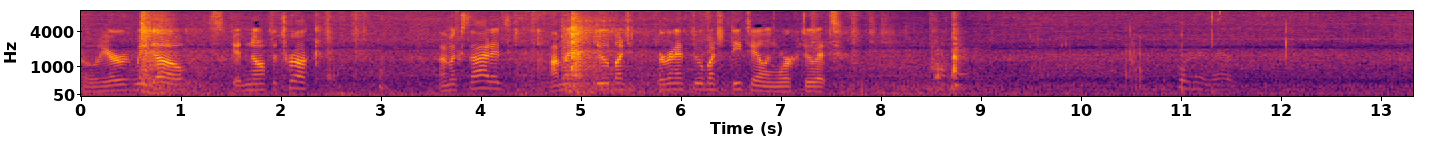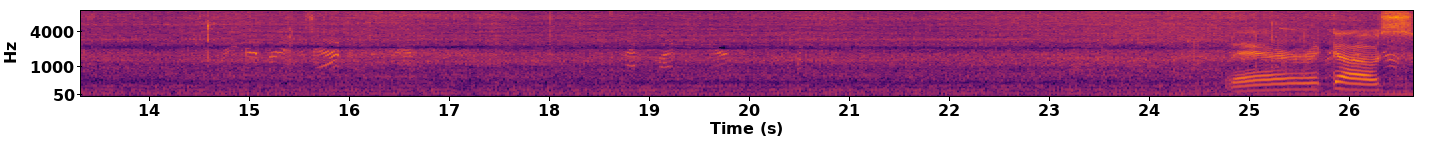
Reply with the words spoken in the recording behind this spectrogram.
Oh, here we go. It's getting off the truck. I'm excited. I'm gonna have to do a bunch of, we're gonna have to do a bunch of detailing work to it. There it goes.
